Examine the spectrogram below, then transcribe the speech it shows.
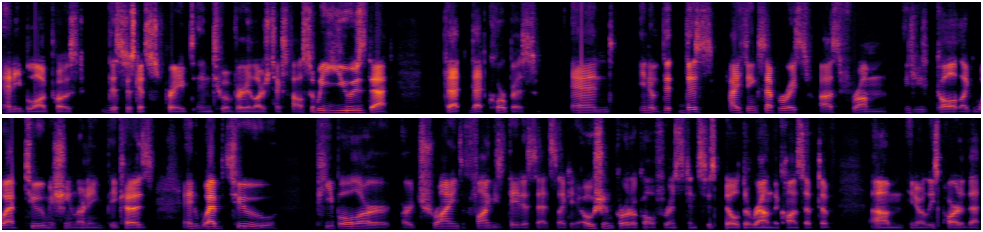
any blog post. This just gets scraped into a very large text file. So we use that that that corpus, and you know th- this I think separates us from you call it like Web two machine learning because in Web two people are are trying to find these data sets. Like ocean protocol for instance is built around the concept of um, you know at least part of that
